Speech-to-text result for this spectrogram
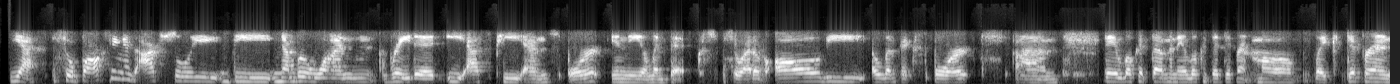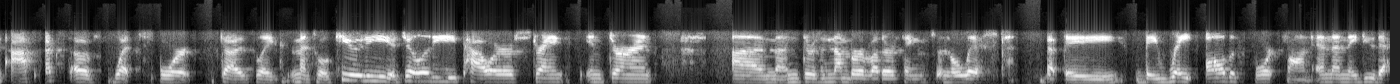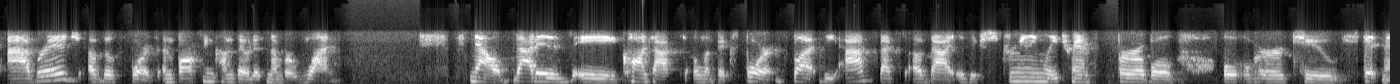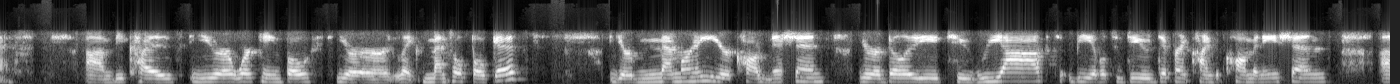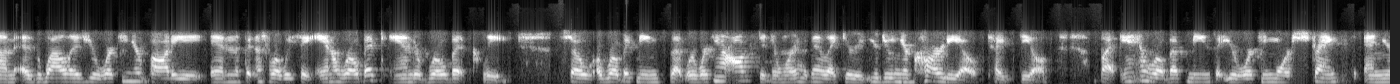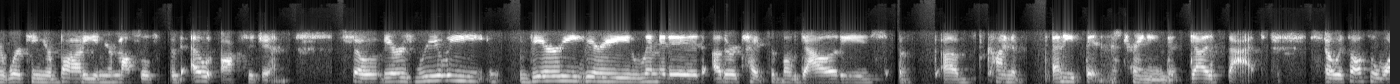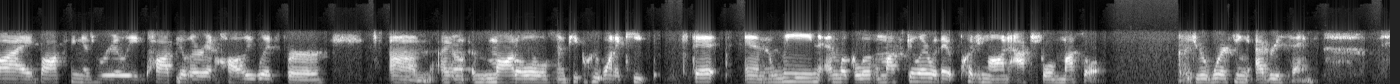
Yes. So boxing is actually the number one rated ESPN sport in the Olympics. So out of all the Olympic sports, um, they look at them and they look at the different like different aspects of what sport does, like mental acuity, agility, power, strength, endurance. Um, and there's a number of other things in the list that they they rate all the sports on, and then they do the average of those sports, and boxing comes out as number one. Now, that is a contact Olympic sport, but the aspects of that is extremely transferable over to fitness. Um, because you're working both your like mental focus your memory, your cognition, your ability to react, be able to do different kinds of combinations, um, as well as you're working your body in the fitness world. We say anaerobic and aerobically. So aerobic means that we're working our oxygen, we're like you're you're doing your cardio type deal. But anaerobic means that you're working more strength and you're working your body and your muscles without oxygen. So there's really very, very limited other types of modalities of, of kind of any fitness training that does that. So it's also why boxing is really popular in Hollywood for um, I don't models and people who want to keep fit and lean and look a little muscular without putting on actual muscle because you're working everything.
